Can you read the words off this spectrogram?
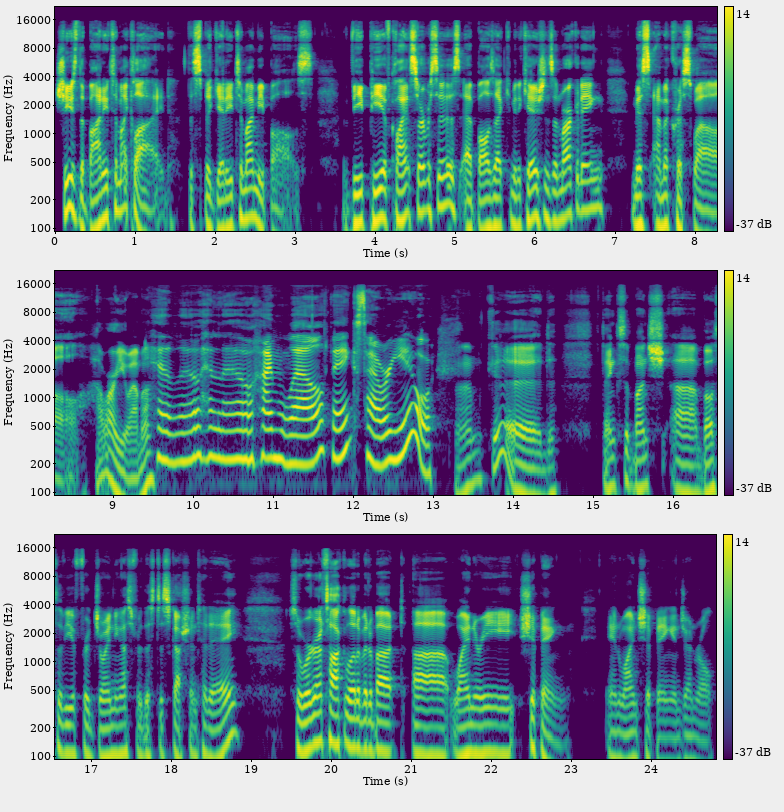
She's the Bonnie to my Clyde, the spaghetti to my meatballs. VP of Client Services at Balzac Communications and Marketing, Miss Emma Criswell. How are you, Emma? Hello, hello. I'm well, thanks. How are you? I'm good. Thanks a bunch, uh, both of you, for joining us for this discussion today. So, we're going to talk a little bit about uh, winery shipping and wine shipping in general.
